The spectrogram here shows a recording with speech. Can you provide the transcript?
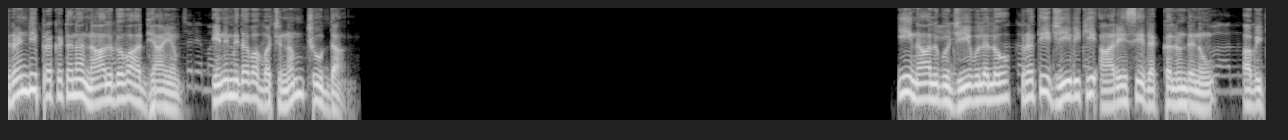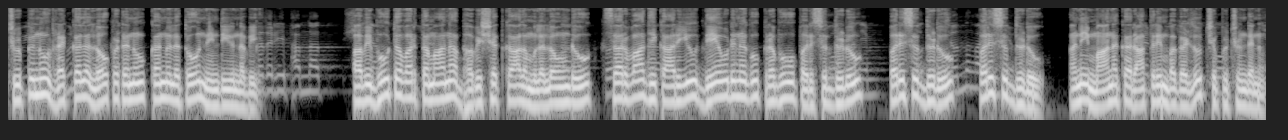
రెండి ప్రకటన నాలుగవ అధ్యాయం ఎనిమిదవ వచనం చూద్దాం. ఈ నాలుగు జీవులలో ప్రతి జీవికి ఆరేసి రెక్కలుండెను. అవి చుట్టూను రెక్కల లోపటను కన్నులతో నిండియున్నవి. అవి భూత భవిష్యత్కాలములలో ఉండు. సర్వాధికారియు దేవుడినగు ప్రభువు పరిశుద్ధుడు పరిశుద్ధుడు పరిశుద్ధుడు అని మానక రాత్రింబగళ్ళు చెప్పుచుండెను.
